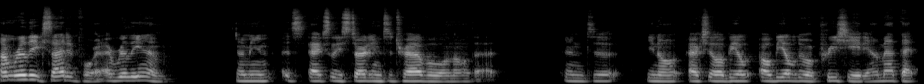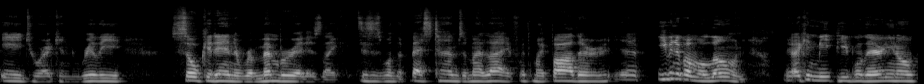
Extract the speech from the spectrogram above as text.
I'm really excited for it. I really am. I mean, it's actually starting to travel and all that, and uh, you know, actually, I'll be I'll be able to appreciate it. I'm at that age where I can really soak it in and remember it as like this is one of the best times of my life with my father. Even if I'm alone, I can meet people there. You know,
